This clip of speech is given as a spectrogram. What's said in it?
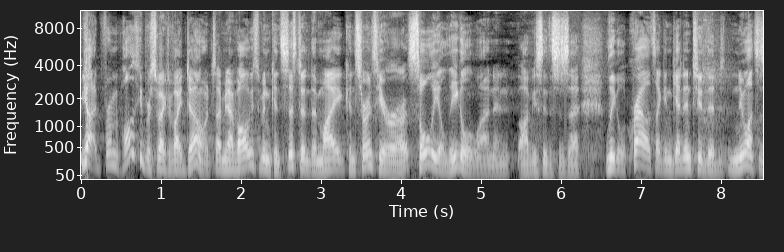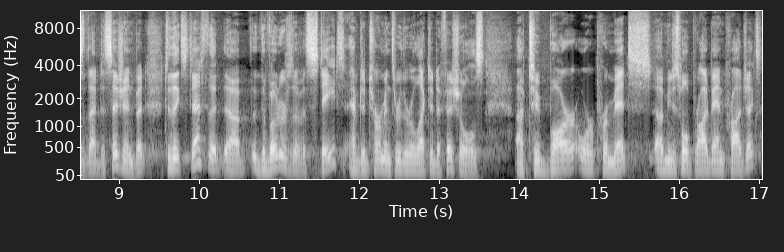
Yeah, from a policy perspective, I don't. I mean, I've always been consistent that my concerns here are solely a legal one, and obviously this is a legal crowd, so I can get into the nuances of that decision. But to the extent that uh, the voters of a state have determined through their elected officials uh, to bar or permit uh, municipal broadband projects,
